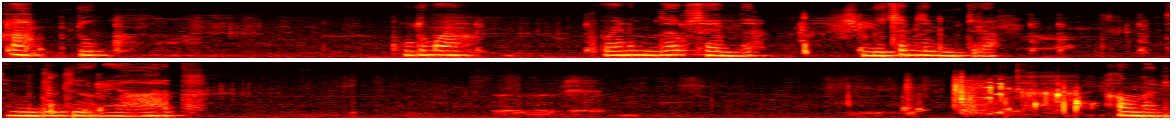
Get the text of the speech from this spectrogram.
Hah bulduk. Buldum ha. Bu benim de bu senin de. Şimdi götürebilirim müdüre. Müdür diyorum ya hep. Alın.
